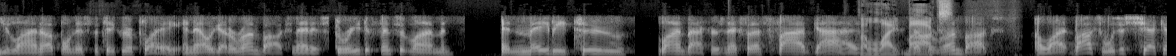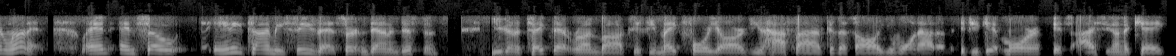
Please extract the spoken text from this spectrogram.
You line up on this particular play, and now we got a run box, and that is three defensive linemen and maybe two linebackers. Next, so that's five guys. The light box. That's a run box. A light box. We'll just check and run it. And and so anytime he sees that certain down and distance, you're going to take that run box. If you make four yards, you high five because that's all you want out of it. If you get more, it's icing on the cake.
